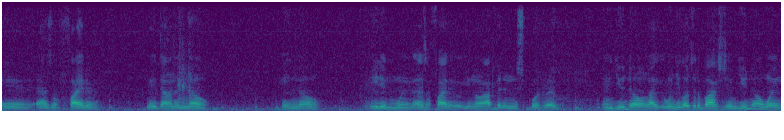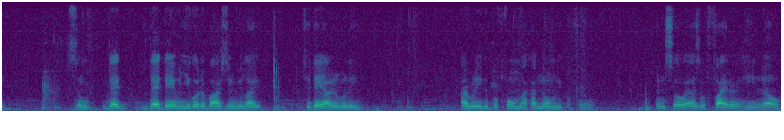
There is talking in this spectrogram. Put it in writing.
And as a fighter, Maidana know, he know he didn't win. As a fighter, you know, I've been in the sport forever, and you know, like when you go to the boxing gym, you know when some that that day when you go to the boxing gym, you're like, today I didn't really, I really didn't perform like I normally perform. And so as a fighter, he know,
